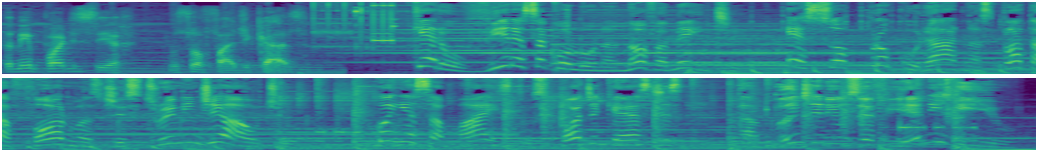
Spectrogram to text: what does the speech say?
também pode ser no sofá de casa. Quer ouvir essa coluna novamente? É só procurar nas plataformas de streaming de áudio. Conheça mais dos podcasts da Band News FM Rio.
